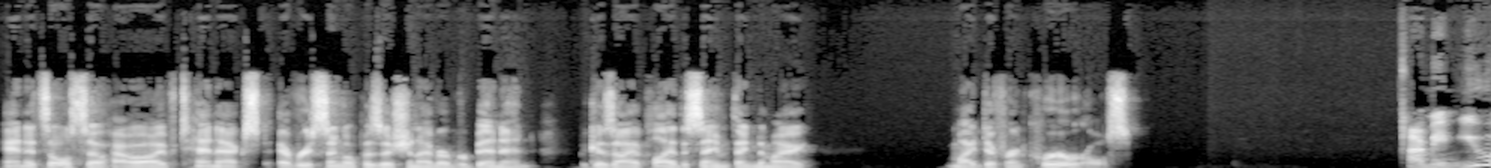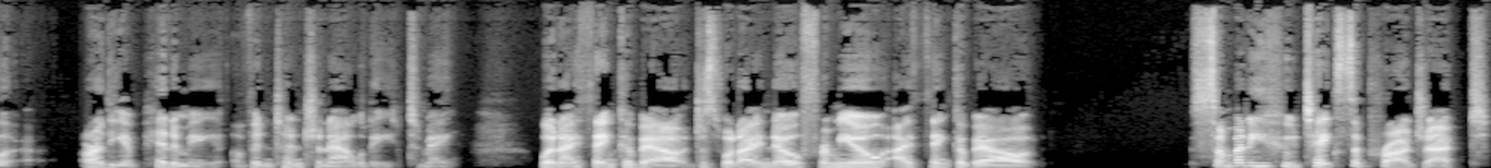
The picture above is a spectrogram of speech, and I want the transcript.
And it's also how I've 10xed every single position I've ever been in because I apply the same thing to my my different career roles. I mean, you are the epitome of intentionality to me. When I think about just what I know from you, I think about somebody who takes a project,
